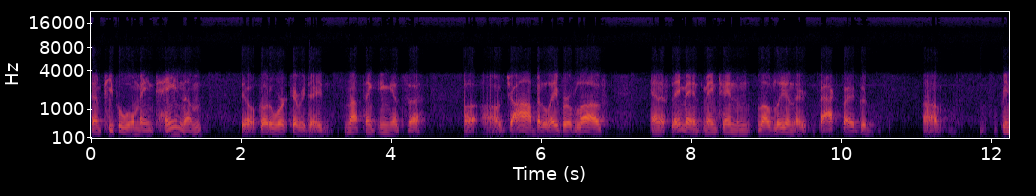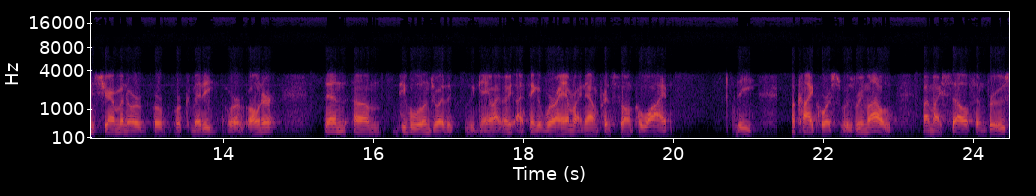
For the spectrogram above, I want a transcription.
then people will maintain them. They'll go to work every day not thinking it's a, a, a job, but a labor of love. And if they maintain them lovely and they're backed by a good uh, Greens chairman or, or, or committee or owner, then um, people will enjoy the, the game. I, I think of where I am right now in Princeville and Kauai. The Makai course was remodeled by myself and Bruce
